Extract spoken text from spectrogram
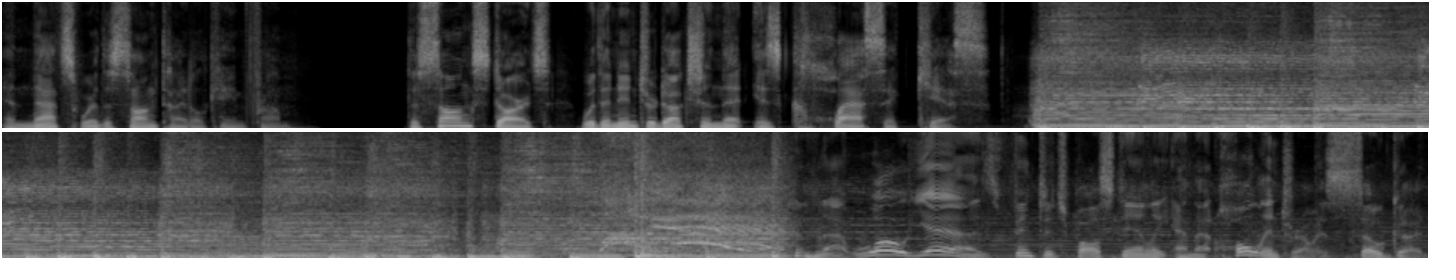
and that's where the song title came from. The song starts with an introduction that is classic Kiss. that whoa yeah is vintage Paul Stanley, and that whole intro is so good.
